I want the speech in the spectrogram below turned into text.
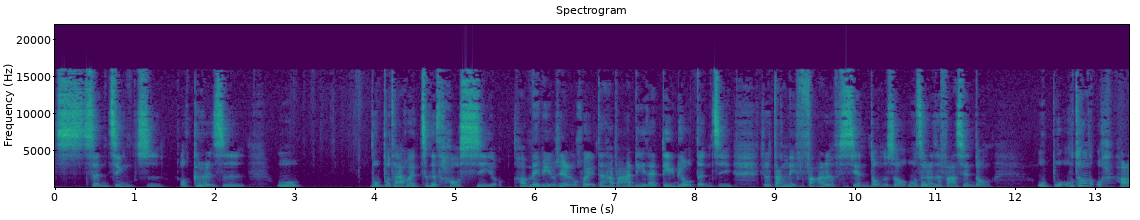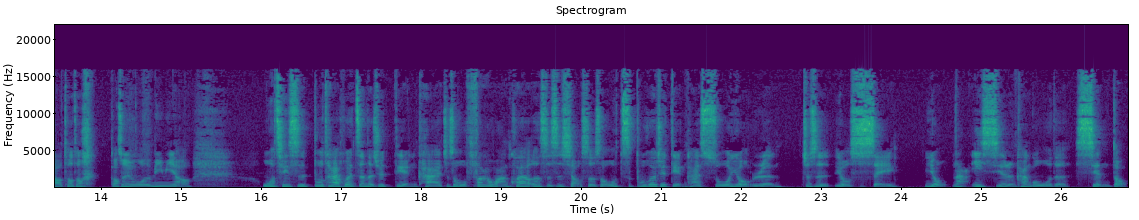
神经质。我个人是我我不太会，这个好细哦。好，maybe 有些人会，但他把它列在第六等级。就当你发了现动的时候，我这个人是发现动，我不我偷我好了，我偷偷 告诉你们我的秘密哦。我其实不太会真的去点开，就是我发完快要二十四小时的时候，我只不会去点开所有人，就是有谁有哪一些人看过我的线动。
